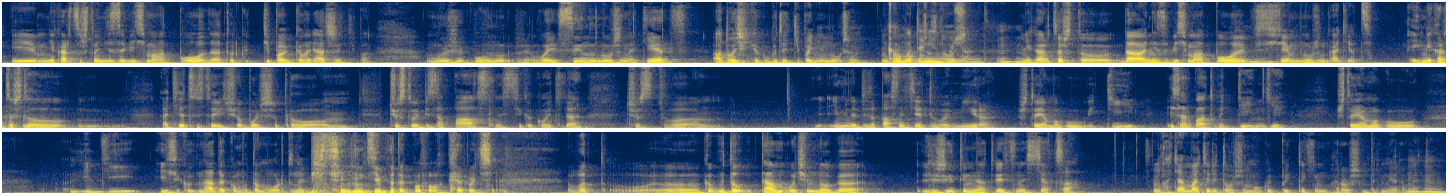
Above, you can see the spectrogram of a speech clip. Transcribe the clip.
И мне кажется, что независимо от пола, да, только, типа, говорят же, типа, мужику, ну, ой, сыну нужен отец, а дочке как будто, типа, не нужен. Ну, как будто не нужен. Угу. Мне кажется, что, да, независимо от пола, угу. всем нужен отец. И мне кажется, что угу. Отец это еще больше про чувство безопасности какой-то, да, чувство именно безопасности этого мира, что я могу идти и зарабатывать деньги, что я могу mm-hmm. идти, если надо кому-то морду набить, ну, типа такого, короче. Вот э, как будто там очень много лежит именно ответственности отца. Ну, хотя матери тоже могут быть таким хорошим примером mm-hmm. этого.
